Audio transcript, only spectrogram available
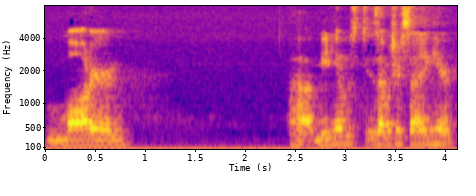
modern uh, mediums. Is that what you're saying here?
